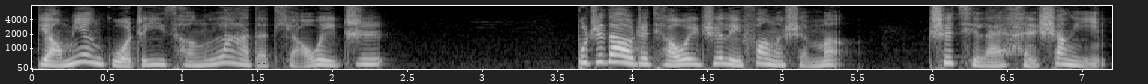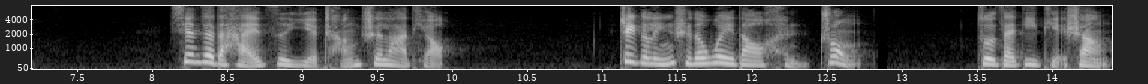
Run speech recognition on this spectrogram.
表面裹着一层辣的调味汁。不知道这调味汁里放了什么。吃起来很上瘾，现在的孩子也常吃辣条。这个零食的味道很重，坐在地铁上，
